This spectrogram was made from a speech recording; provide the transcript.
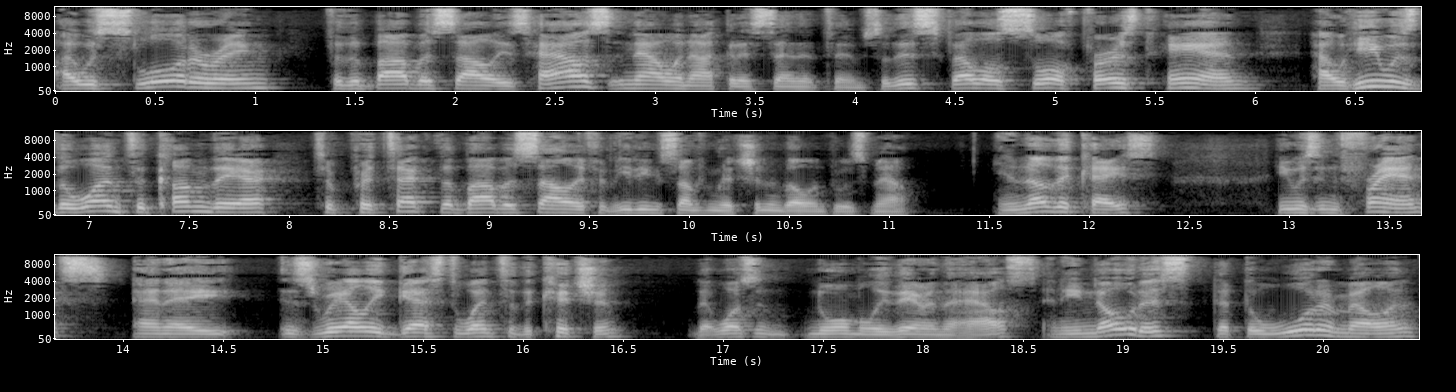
I was slaughtering for the Baba Sali's house, and now we're not going to send it to him." So this fellow saw firsthand how he was the one to come there to protect the Baba Sali from eating something that shouldn't go into his mouth. In another case, he was in France and a Israeli guest went to the kitchen that wasn't normally there in the house and he noticed that the watermelon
